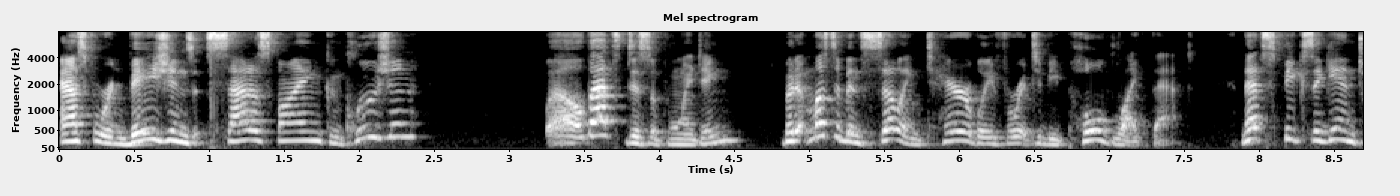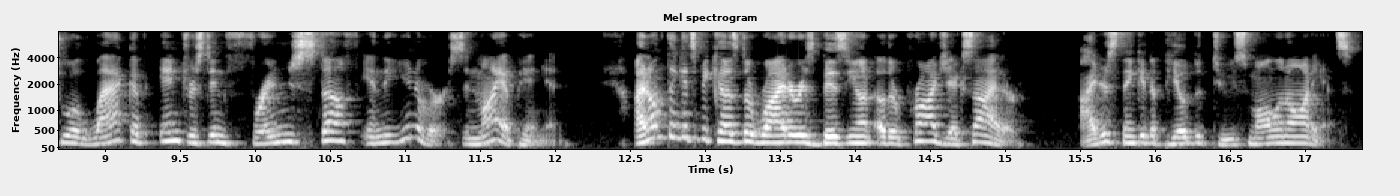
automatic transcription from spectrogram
As for Invasion's satisfying conclusion, well, that's disappointing, but it must have been selling terribly for it to be pulled like that. That speaks again to a lack of interest in fringe stuff in the universe, in my opinion. I don't think it's because the writer is busy on other projects either. I just think it appealed to too small an audience.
